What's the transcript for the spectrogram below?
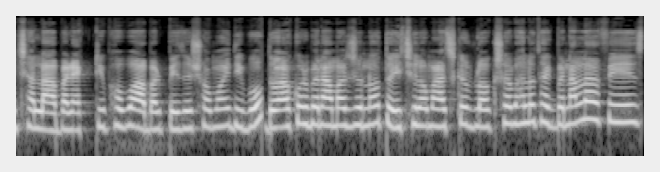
ইনশাল্লাহ আবার অ্যাক্টিভ হব, আবার পেজে সময় দিব। দোয়া করবেন আমার জন্য, তো এই ছিল আমার আজকের ব্লগ সব ভালো থাকবেন, আল্লাহ হাফিজ।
